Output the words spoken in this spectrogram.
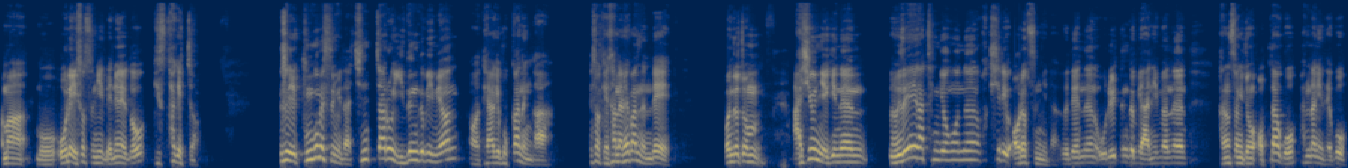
아마 뭐 올해 있었으니 내년에도 비슷하겠죠. 그래서 궁금했습니다. 진짜로 2등급이면 어, 대학에 못 가는가 해서 계산을 해봤는데 먼저 좀 아쉬운 얘기는 의대 같은 경우는 확실히 어렵습니다. 의대는 5, 1등급이 아니면은 가능성이 좀 없다고 판단이 되고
